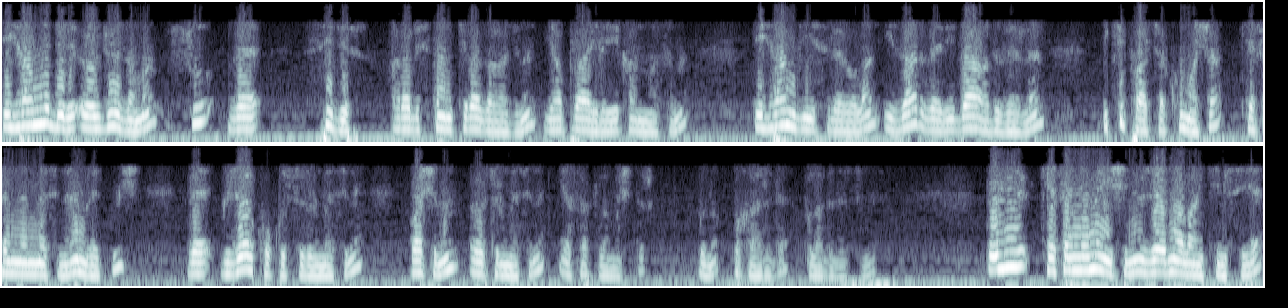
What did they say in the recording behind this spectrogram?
İhramlı biri öldüğü zaman su ve sidir, Arabistan kiraz ağacının yaprağı ile yıkanmasını, ihram giysileri olan izar ve rida adı verilen iki parça kumaşa kefenlenmesini emretmiş ve güzel koku sürülmesini, başının örtülmesini yasaklamıştır. Bunu Bukhari'de bulabilirsiniz. Ölü kefenleme işini üzerine alan kimseye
